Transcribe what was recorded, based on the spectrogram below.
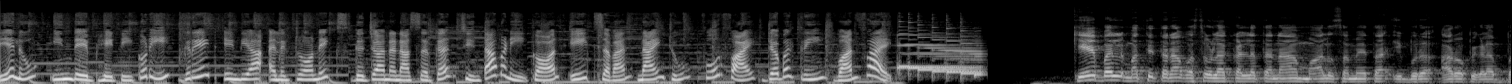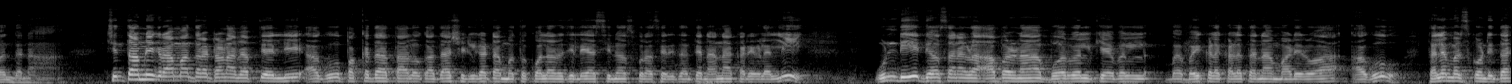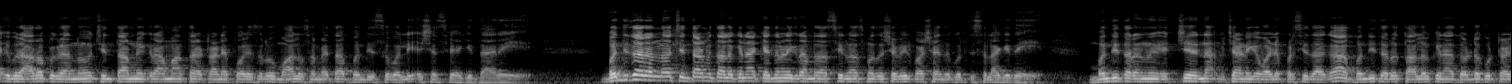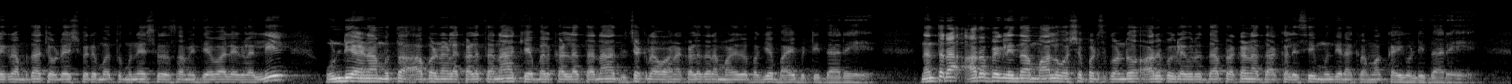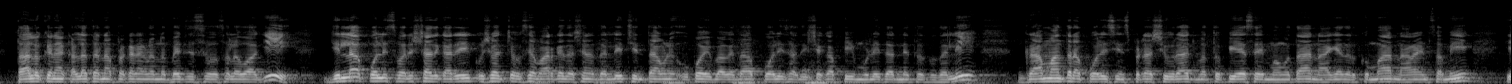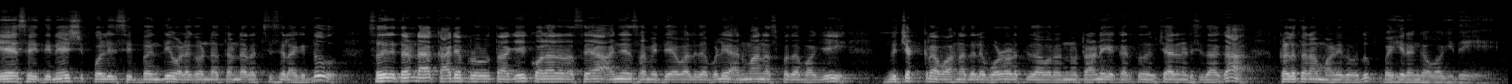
ಇಂದೇ ಭೇಟಿ ಕೊಡಿ great India electronics Gajanana circle, Chintamani. Call at seven, nine two four five, double three, one five. Cable ಮತ್ತಿತರ ವಸ್ತುಗಳ ಕಳ್ಳತನ, ಮಾಲು ಸಮೇತ ಇಬ್ಬರು ಆರೋಪಿಗಳ ಬಂಧನ. ಚಿಂತಾಮಣಿ ಗ್ರಾಮಾಂತರ ಠಾಣಾ ವ್ಯಾಪ್ತಿಯಲ್ಲಿ ಹಾಗೂ ಪಕ್ಕದ ತಾಲೂಕಾದ ಶಿಡ್ಲಘಟ್ಟ ಮತ್ತು ಕೋಲಾರ ಜಿಲ್ಲೆಯ ಶ್ರೀನಿವಾಸಪುರ ಸೇರಿದಂತೆ ನಾನಾ ಕಡೆಗಳಲ್ಲಿ ಉಂಡಿ ದೇವಸ್ಥಾನಗಳ ಆಭರಣ, ಬೋರ್ವೆಲ್, ಕೇಬಲ್ ಬೈಕ್ಗಳ ಕಳ್ಳತನ ಮಾಡಿರುವ ಹಾಗೂ ತಲೆಮರೆಸಿಕೊಂಡಿದ್ದ ಇಬ್ಬರ ಆರೋಪಿಗಳನ್ನು ಚಿಂತಾಮಣಿ ಗ್ರಾಮಾಂತರ ಠಾಣೆ ಪೊಲೀಸರು ಮಾಲು ಸಮೇತ ಬಂಧಿಸುವಲ್ಲಿ ಯಶಸ್ವಿಯಾಗಿದ್ದಾರೆ. ಬಂಧಿತರನ್ನು ಚಿಂತಾಮಣಿ ತಾಲೂಕಿನ ಕೆಂದನಹಳ್ಳಿ ಗ್ರಾಮದ ಶ್ರೀನಿವಾಸ್ ಮತ್ತು ಶಬೀರ್ ಪಾಷಾ ಎಂದು ಗುರುತಿಸಲಾಗಿದೆ. ಬಂಧಿತರನ್ನು ಹೆಚ್ಚಿನ ವಿಚಾರಣೆಗೆ ಒಳಪಡಿಸಿದಾಗ ಬಂಧಿತರು ತಾಲೂಕಿನ ದೊಡ್ಡಗುಟ್ಟಹಳ್ಳಿ ಗ್ರಾಮದ ಚೌಡೇಶ್ವರಿ ಮತ್ತು ಮುನೇಶ್ವರ ಸ್ವಾಮಿ ದೇವಾಲಯಗಳಲ್ಲಿ ಉಂಡಿ ಹಣ ಮತ್ತು ಆಭರಣಗಳ ಕಳ್ಳತನ, ಕೇಬಲ್ ಕಳ್ಳತನ, ದ್ವಿಚಕ್ರ ವಾಹನ ಕಳ್ಳತನ ಮಾಡಿರೋ ಬಗ್ಗೆ ಬಾಯಿಬಿಟ್ಟಿದ್ದಾರೆ ನಂತರ ಆರೋಪಿಗಳಿಂದ ಮಾಲು ವಶಪಡಿಸಿಕೊಂಡು ಆರೋಪಿಗಳ ವಿರುದ್ಧ ಪ್ರಕರಣ ದಾಖಲಿಸಿ ಮುಂದಿನ ಕ್ರಮ ಕೈಗೊಂಡಿದ್ದಾರೆ. ತಾಲೂಕಿನ ಕಳ್ಳತನ ಪ್ರಕರಣಗಳನ್ನು ಭೇದಿಸುವ ಸಲುವಾಗಿ ಜಿಲ್ಲಾ ಪೊಲೀಸ್ ವರಿಷ್ಠಾಧಿಕಾರಿ ಕುಶಲ್ ಚೌಕ್ಸೆ ಮಾರ್ಗದರ್ಶನದಲ್ಲಿ ಚಿಂತಾಮಣಿ ಉಪವಿಭಾಗದ ಪೊಲೀಸ್ ಅಧೀಕ್ಷಕ ಪಿ ಮುರಳೀಧರ್ ನೇತೃತ್ವದಲ್ಲಿ ಗ್ರಾಮಾಂತರ ಪೊಲೀಸ್ ಇನ್ಸ್ಪೆಕ್ಟರ್ ಶಿವರಾಜ್ ಮತ್ತು P S I Mamata Nagendra Kumar Narayanaswamy A S I Dinesh, police ಸಿಬ್ಬಂದಿ ಒಳಗೊಂಡ ತಂಡ ರಚಿಸಲಾಗಿದ್ದು, ಸದರಿ ತಂಡ ಕಾರ್ಯಪ್ರವೃತ್ತಾಗಿ ಕೋಲಾರ ರಸ್ತೆಯ ಆಂಜನೇಯ ಸ್ವಾಮಿ ದೇವಾಲಯದ ಬಳಿ ಅನುಮಾನಾಸ್ಪದವಾಗಿ ದ್ವಿಚಕ್ರ ವಾಹನದಲ್ಲಿ ಓಡಾಡುತ್ತಿದ್ದವರನ್ನು ಠಾಣೆಗೆ ಕರೆತಂದು ವಿಚಾರಣೆ ನಡೆಸಿದಾಗ ಕಳ್ಳತನ ಮಾಡಿರುವುದು ಬಹಿರಂಗವಾಗಿದೆ.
